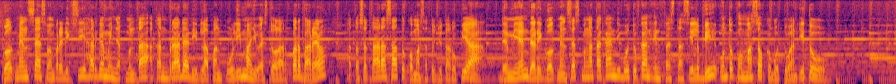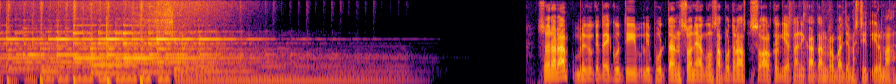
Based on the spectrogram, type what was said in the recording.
Goldman Sachs memprediksi harga minyak mentah akan berada di 85 US dollar per barel atau setara 1,1 juta rupiah. Demian dari Goldman Sachs mengatakan dibutuhkan investasi lebih untuk memasok kebutuhan itu. Saudara, berikut kita ikuti liputan Sony Agung Saputra soal kegiatan Ikatan Remaja Masjid Irma.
